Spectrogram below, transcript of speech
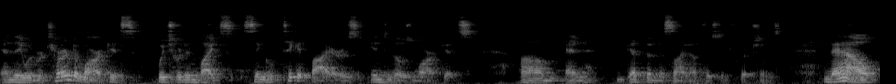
And they would return to markets which would invite single ticket buyers into those markets um, and get them to sign up for subscriptions. Now,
